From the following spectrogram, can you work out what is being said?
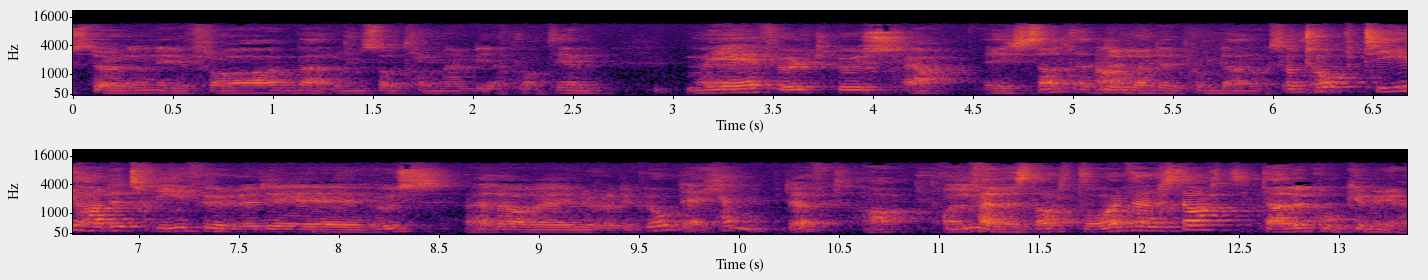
Stølen fra Bærums og Trondheim Biatlanteam. Med fullt hus. Ja, ikke sant? Et Ja. nullerdiplom der også. Så topp ti hadde tre fulle hus, eller eh, nullerdiplom. Det er kjempetøft. Ja, på en fellesstart. På en fellesstart. Der det koker mye.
